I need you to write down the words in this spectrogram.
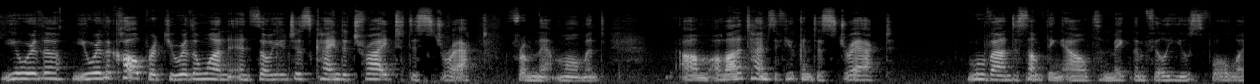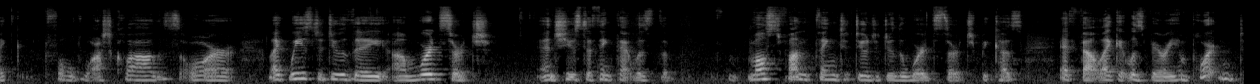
You were the you were the culprit, you were the one, and so you just kind of try to distract from that moment. Um, a lot of times, if you can distract, move on to something else and make them feel useful, like fold washcloths or like we used to do the um, word search and she used to think that was the most fun thing to do to do the word search because it felt like it was very important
